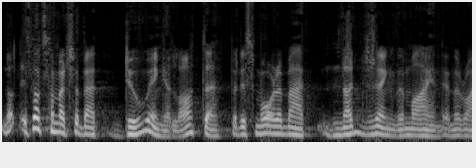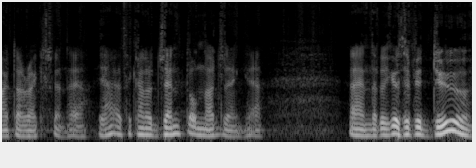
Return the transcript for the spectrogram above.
not, it's not so much about doing a lot, uh, but it's more about nudging the mind in the right direction. Yeah, yeah, it's a kind of gentle nudging. Yeah, and uh, because if you do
